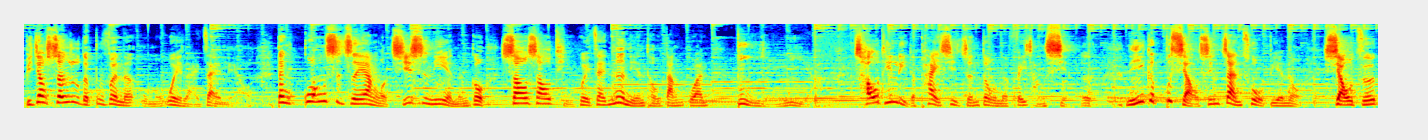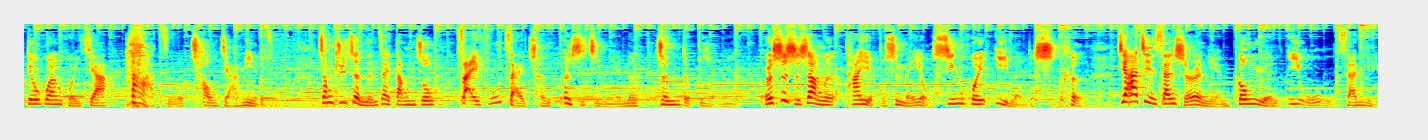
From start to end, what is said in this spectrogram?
比较深入的部分呢，我们未来再聊。但光是这样哦，其实你也能够稍稍体会，在那年头当官不容易啊。朝廷里的派系争斗呢，非常险恶。你一个不小心站错边哦，小则丢官回家，大则抄家灭族。张居正能在当中载浮载沉二十几年呢，真的不容易。而事实上呢，他也不是没有心灰意冷的时刻。嘉靖三十二年（公元一五五三年），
